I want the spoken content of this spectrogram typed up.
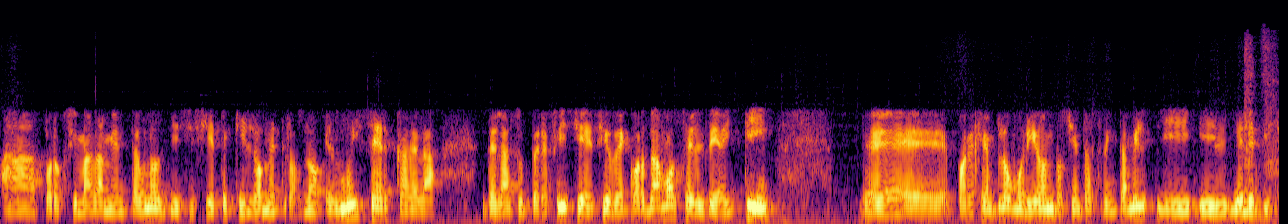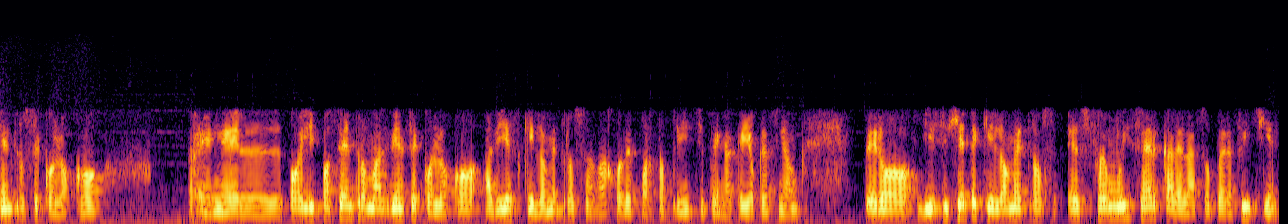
aproximadamente unos 17 kilómetros, no, es muy cerca de la, de la superficie. Si recordamos el de Haití, eh, por ejemplo, murieron 230 mil y, y, el epicentro se colocó en el, o el hipocentro más bien se colocó a 10 kilómetros abajo de Puerto Príncipe en aquella ocasión, pero 17 kilómetros es, fue muy cerca de la superficie.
